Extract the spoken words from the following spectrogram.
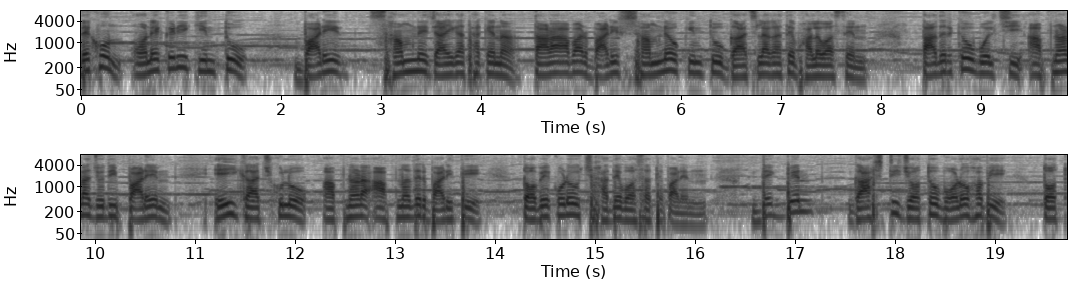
দেখুন, অনেকেরই কিন্তু বাড়ির সামনে জায়গা থাকে না, তারা আবার বাড়ির সামনেও কিন্তু গাছ লাগাতে ভালোবাসেন। তাদেরকেও বলছি, আপনারা যদি পারেন এই গাছগুলো আপনারা আপনাদের বাড়িতে টবে করেও ছাদে বসাতে পারেন। দেখবেন গাছটি যত বড় হবে, তত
